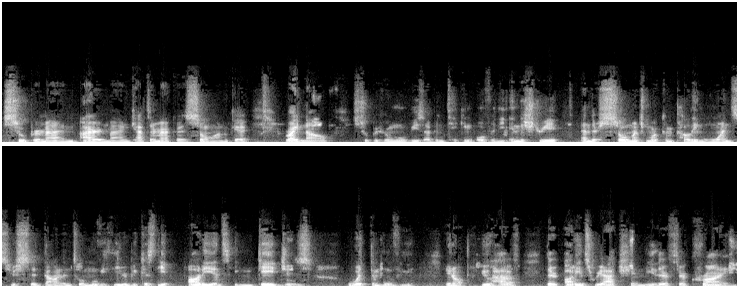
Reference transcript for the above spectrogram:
Superman, Iron Man, Captain America, and so on. Okay. Right now, superhero movies have been taking over the industry, and they're so much more compelling once you sit down into a movie theater because the audience engages with the movie. You know, you have their audience reaction, either if they're crying,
